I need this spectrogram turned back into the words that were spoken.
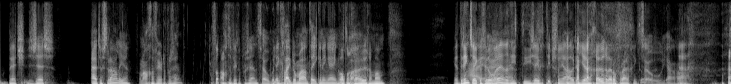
Batch 6 uit Australië. Van 48 procent. Van 48% Zo, ben ik gelijk door mijn aantekening heen. Wat een geheugen, man. Je drinkt Ah, zeker veel, hè? Dat Die, die zeven tips van jou, dat je geheugen daarop vooruit ging. toch? Zo, ja. Ja.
